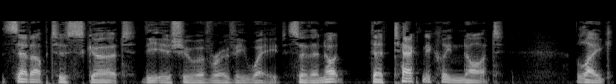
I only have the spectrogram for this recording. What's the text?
set up to skirt the issue of Roe v. Wade. So they're not, they're technically not like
